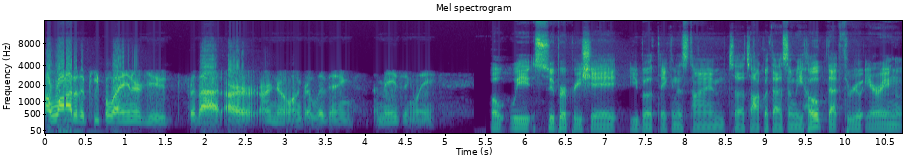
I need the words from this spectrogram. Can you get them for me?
a lot of the people I interviewed for that are, are no longer living, amazingly. Well, we super appreciate you both taking this time to talk with us, and we hope that through airing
